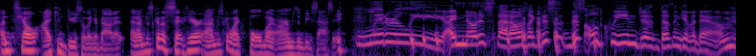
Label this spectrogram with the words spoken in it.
until I can do something about it, and I'm just gonna sit here and I'm just gonna like fold my arms and be sassy. Literally, I noticed that. I was like, this this old queen just doesn't give a damn,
